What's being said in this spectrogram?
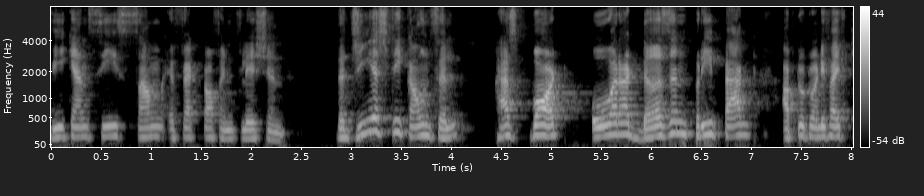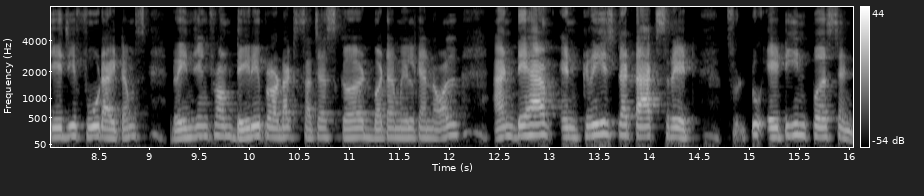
we can see some effect of inflation. The GST Council has bought over a dozen pre-packed up to 25 kg food items ranging from dairy products such as curd buttermilk and all. And they have increased the tax rate to 18%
